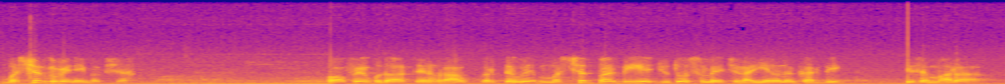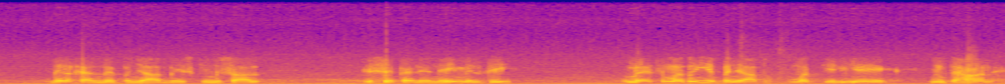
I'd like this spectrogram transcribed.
مسجد کو بھی نہیں بخشا۔ خوف خدا سے انحراف کرتے ہوئے مسجد پر بھی یہ جوتوں سمیت چڑھائی انہوں نے کر دی۔ اسے مارا، میرے خیال میں پنجاب میں اس کی مثال اس سے پہلے نہیں ملتی۔ میں سمجھتا ہوں یہ پنجاب حکومت کے لیے ایک امتحان ہے۔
